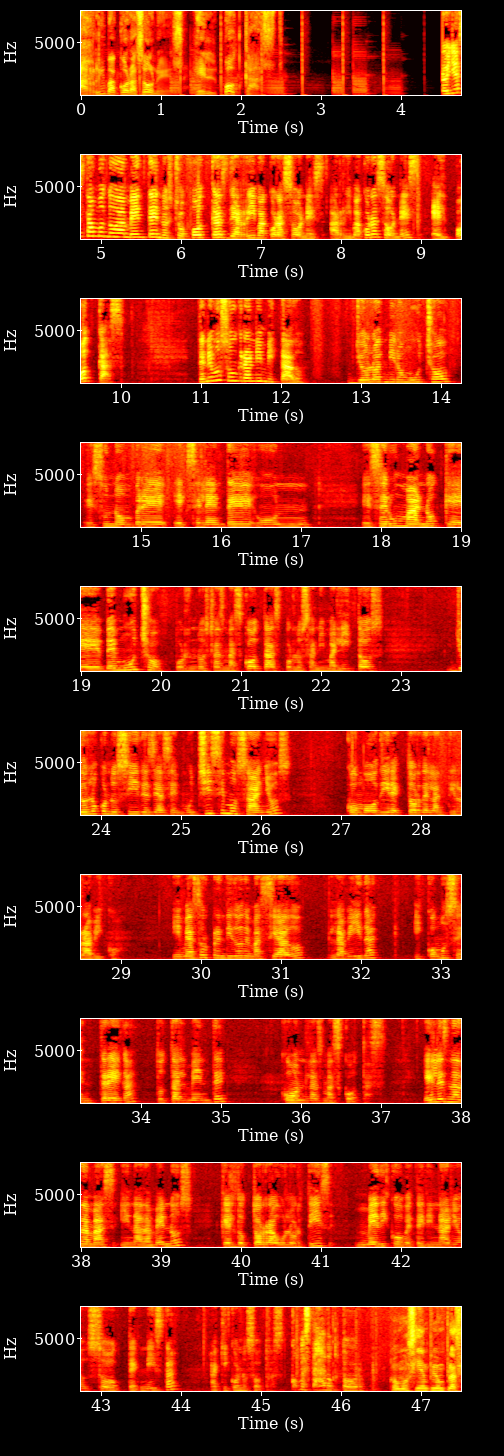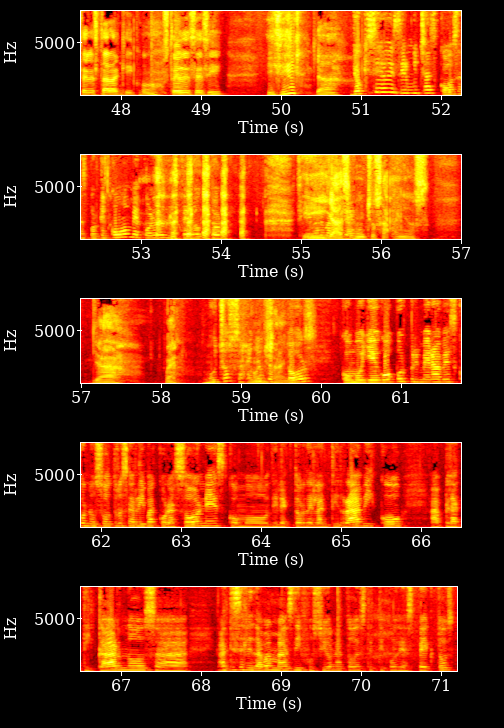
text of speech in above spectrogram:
Arriba Corazones, el podcast. Pero ya estamos nuevamente en nuestro podcast de Arriba Corazones. Arriba Corazones, el podcast. Tenemos un gran invitado. Yo lo admiro mucho. Es un hombre excelente, un eh, ser humano que ve mucho por nuestras mascotas, por los animalitos. Yo lo conocí desde hace muchísimos años como director del antirrábico y me ha sorprendido demasiado la vida y cómo se entrega totalmente con las mascotas. Él es nada más y nada menos que el doctor Raúl Ortiz, médico veterinario zootecnista, aquí con nosotros. ¿Cómo está, doctor? Como siempre, un placer estar aquí con ustedes, Ceci. Y sí, ya. Yo quisiera decir muchas cosas, porque ¿cómo me acuerdo de usted, doctor? sí, ya hace muchos años. Ya, bueno. Muchos años, doctor. Como llegó por primera vez con nosotros arriba Corazones, como director del antirrábico, a platicarnos, a antes se le daba más difusión a todo este tipo de aspectos,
